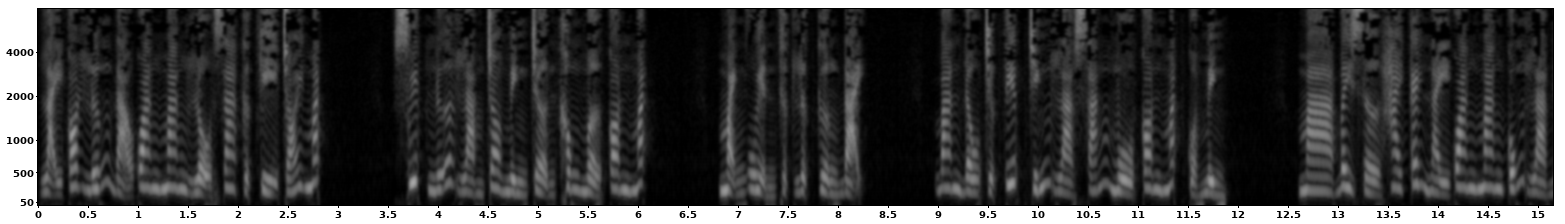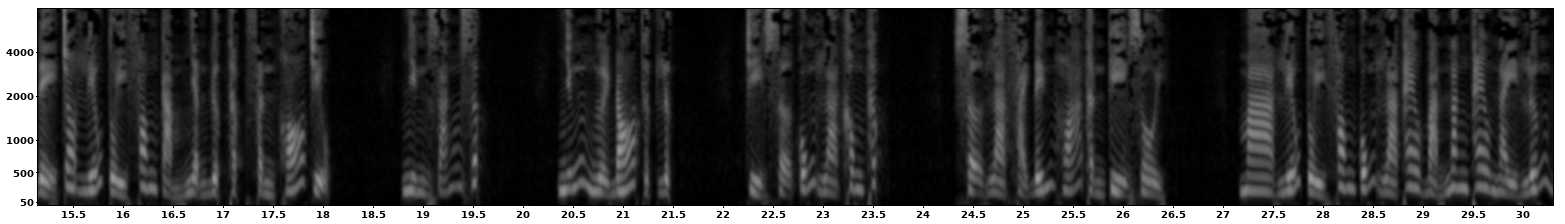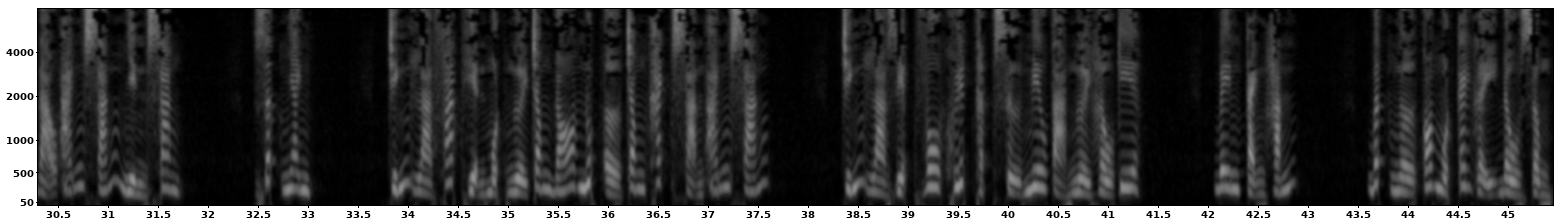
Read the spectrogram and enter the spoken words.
lại có lưỡng đạo quang mang lộ ra cực kỳ trói mắt, suýt nữa làm cho mình trợn không mở con mắt, mạnh uyển thực lực cường đại, ban đầu trực tiếp chính là sáng mù con mắt của mình, mà bây giờ hai cái này quang mang cũng là để cho liễu tùy phong cảm nhận được thập phần khó chịu, nhìn dáng dấp, những người đó thực lực, chỉ sợ cũng là không thấp, sợ là phải đến hóa thần kỳ rồi. Mà liễu tùy phong cũng là theo bản năng theo này lưỡng đạo ánh sáng nhìn sang. rất nhanh, chính là phát hiện một người trong đó núp ở trong khách sạn ánh sáng, chính là diệp vô khuyết thật sự miêu tả người hầu kia. bên cạnh hắn, bất ngờ có một cái gậy đầu rồng,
